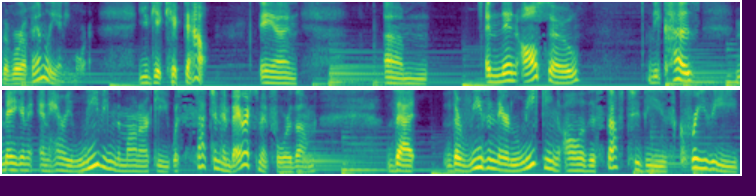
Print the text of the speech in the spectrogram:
the royal family anymore. You get kicked out. And, um, and then also, because Meghan and Harry leaving the monarchy was such an embarrassment for them that the reason they're leaking all of this stuff to these crazy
